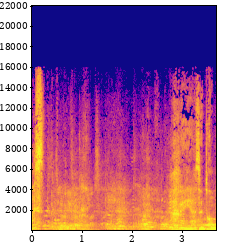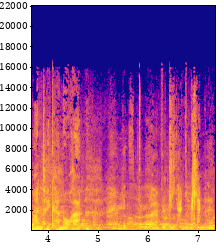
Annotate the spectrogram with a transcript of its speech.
Aus! Rehe sind Romantiker, Nora. Wirklich an die Klappe.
